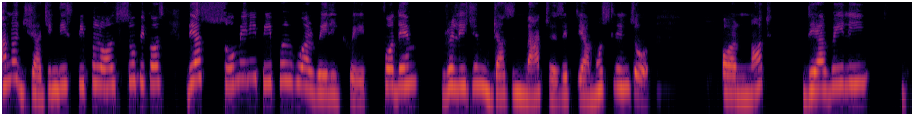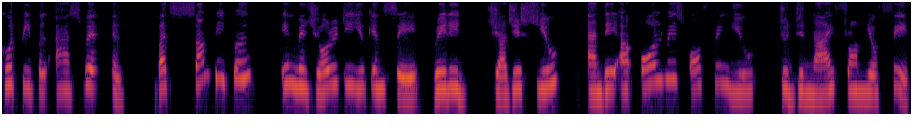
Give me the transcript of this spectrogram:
I'm not judging these people also because there are so many people who are really great. For them, religion doesn't matter if they are Muslims or, or not. They are really good people as well. But some people in majority, you can say, really judges you and they are always offering you to deny from your faith,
